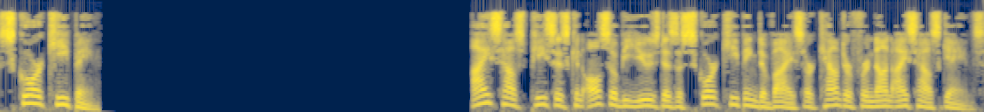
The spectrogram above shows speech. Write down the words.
Score keeping Icehouse pieces can also be used as a score-keeping device or counter for non-Icehouse games.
